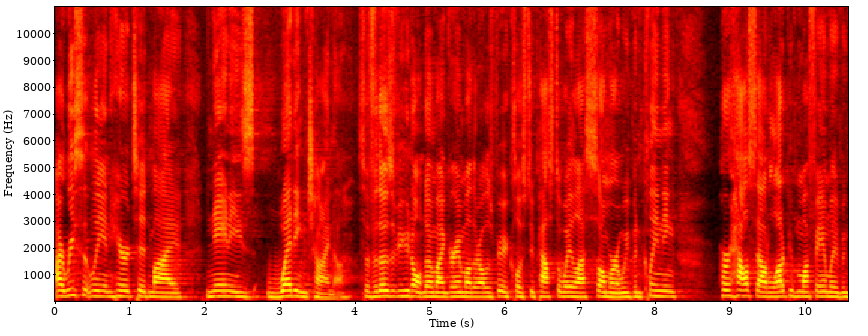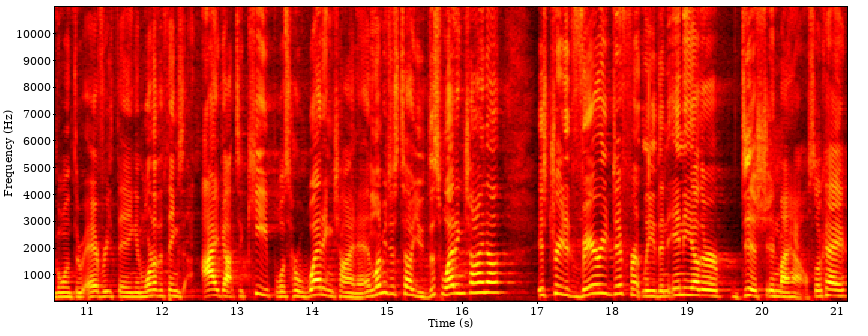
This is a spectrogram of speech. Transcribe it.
I recently inherited my nanny's wedding china. So, for those of you who don't know, my grandmother, I was very close to, passed away last summer, and we've been cleaning her house out. A lot of people in my family have been going through everything. And one of the things I got to keep was her wedding china. And let me just tell you, this wedding china is treated very differently than any other dish in my house, okay?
